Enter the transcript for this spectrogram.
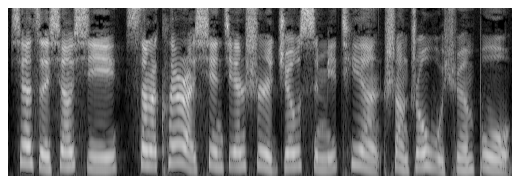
下则消息：Santa Clara 县监事 Joe Smithian 上周五宣布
